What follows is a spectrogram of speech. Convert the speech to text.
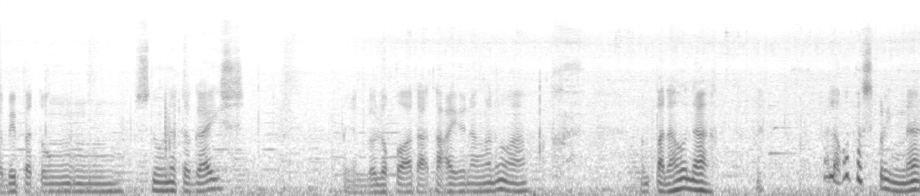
Kagabi pa tong snow na to guys. Pinagluloko ata tayo ng ano ha. Ang panahon na. Kala ko pa spring na.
